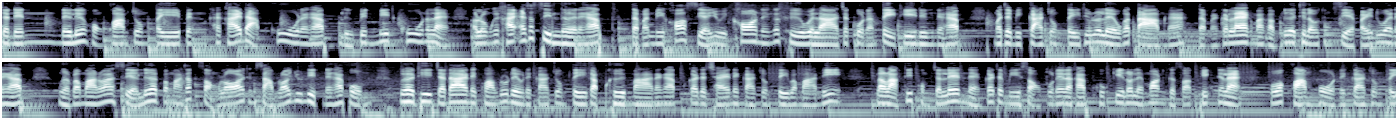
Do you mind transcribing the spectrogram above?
จะเน้นในเรื่องของความโจมตีเป็นคล้ายๆ ดาบคู่นะครับ หรือเป็นมีดคู่นั่นแหละ อารมณ์คล้ายๆแอสซัสซินเลยนะครับ แต่มันมีข้อเสียอยู่อีกข้อหนึ่งก็คือเวลาจะกดอันติทีนึงนะครับ มันจะมีการโจมตีที่รวดเร็วก็ตามนะ แต่มันก็แลกมากับเลือดที่เราต้องเสียไปด้วยนะครับ เหมือนประมาณว่าเสียเลือดประมาณสัก 200ถึง300 ยูนิตนะครับผม เพื่อที่จะได้ในความรวดเร็วในการโจมตีกลับคืนมานะครับ ก็จะใช้ในการโจมตีประมาณนี้ หลักๆที่ผมจะเล่นเนี่ยก็จะมี 2 ตัวนี้แหละครับคุกกี้รสเลมอนกับซอสพริกนี่แหละเพราะว่าความโหดในการโจมตี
